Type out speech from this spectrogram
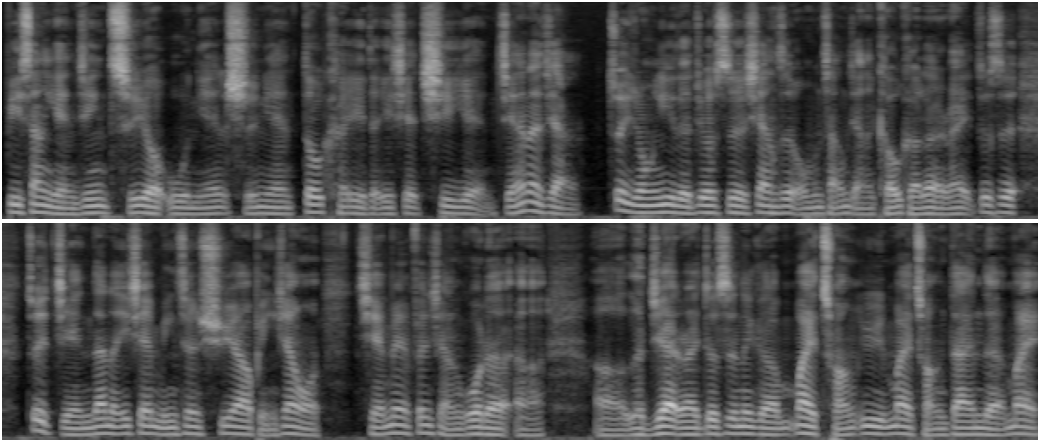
闭上眼睛持有五年、十年都可以的一些企业。简单的讲，最容易的就是像是我们常讲的可口可乐，Right，就是最简单的一些民生需要品，像我前面分享过的呃呃 The Jet，Right，就是那个卖床褥、卖床单的卖。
